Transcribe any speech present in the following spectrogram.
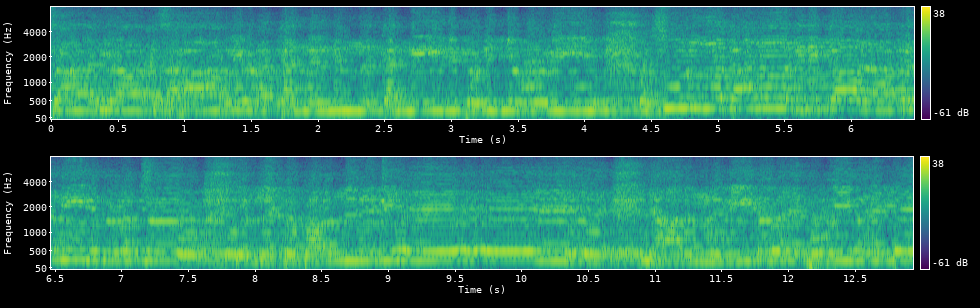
അൻസാരിയായ സഹാബിയുടെ കണ്ണിൽ നിന്ന് കണ്ണീര് പൊടിഞ്ഞു പോയി. റസൂലുള്ള കണ്ണീര് തുടച്ചു. എന്നിട്ട് പറഞ്ഞു നബിയേ ഞാനൊന്ന് വീട് വരെ പോയി വരട്ടെ.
